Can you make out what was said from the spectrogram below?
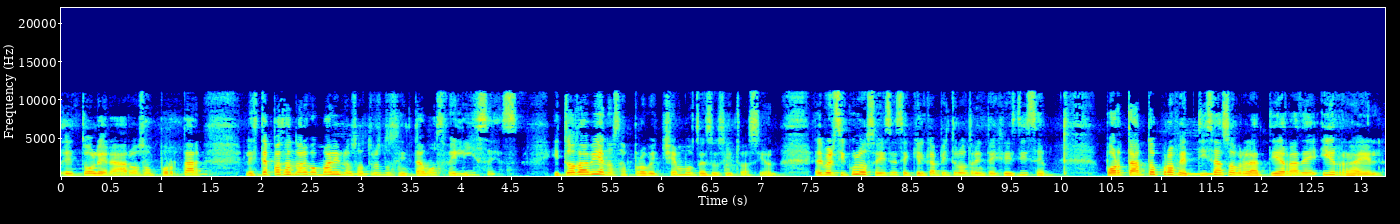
eh, tolerar o soportar, le esté pasando algo mal y nosotros nos sintamos felices y todavía nos aprovechemos de su situación. El versículo 6 de Ezequiel capítulo 36 dice, Por tanto profetiza sobre la tierra de Israel.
